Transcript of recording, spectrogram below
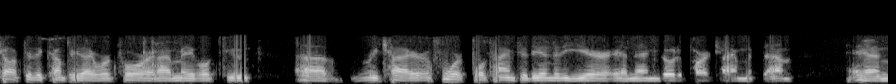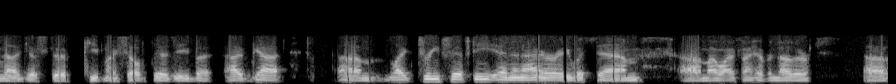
talked to the company that I work for, and I'm able to uh, retire, work full time to the end of the year, and then go to part time with them, and uh, just to keep myself busy. But I've got um, like 350 in an IRA with them. Uh, my wife and I have another uh,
